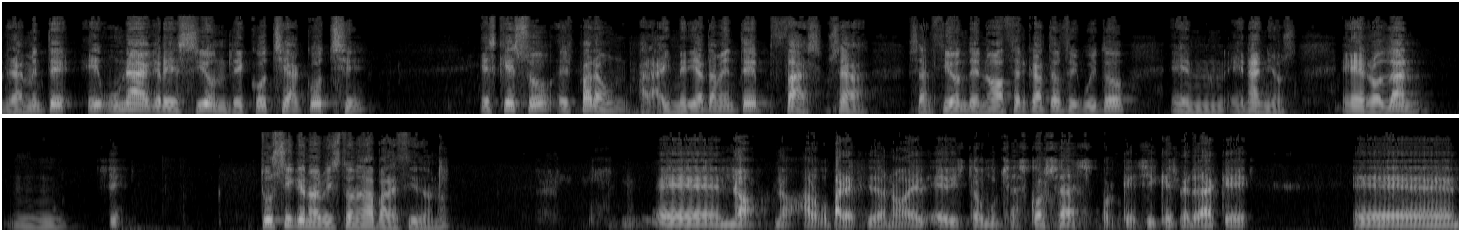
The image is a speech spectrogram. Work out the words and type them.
realmente eh, una agresión de coche a coche, es que eso es para, un, para inmediatamente zas, o sea, sanción de no acercarte a un circuito en, en años. Eh, Roldán, mm, sí. tú sí que no has visto nada parecido, ¿no? Eh, no, no, algo parecido no. He, he, visto muchas cosas, porque sí que es verdad que eh,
